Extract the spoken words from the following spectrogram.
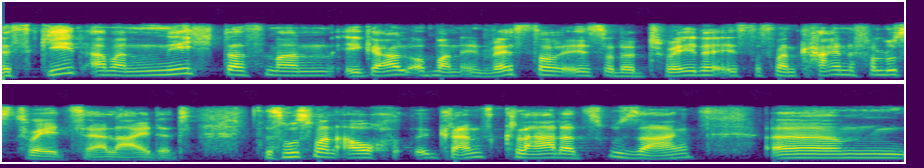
Es geht aber nicht, dass man, egal ob man Investor ist oder Trader ist, dass man keine Verlusttrades erleidet. Das muss man auch ganz klar dazu sagen. Ähm,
